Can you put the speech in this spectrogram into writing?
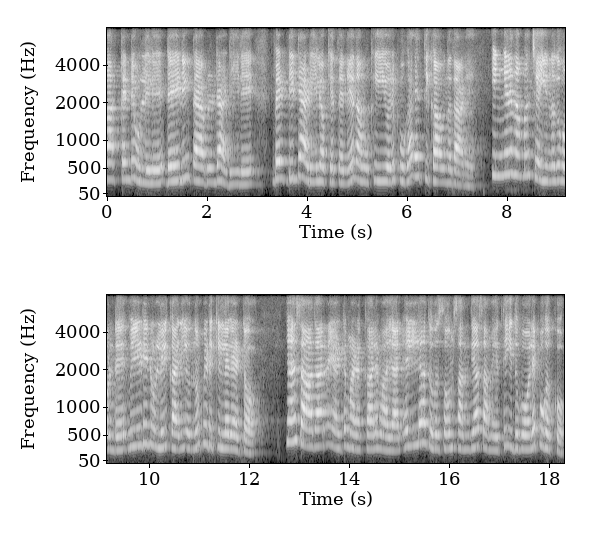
കർട്ടന്റെ ഉള്ളിൽ ഡൈനിങ് ടേബിളിന്റെ അടിയിൽ ബെഡിന്റെ അടിയിലൊക്കെ തന്നെ നമുക്ക് ഈ ഒരു പുക എത്തിക്കാവുന്നതാണ്. ഇങ്ങനെ നമ്മൾ ചെയ്യുന്നത് കൊണ്ട് വീടിനുള്ളിൽ കരിയൊന്നും പിടിക്കില്ല കേട്ടോ. ഞാൻ സാധാരണയായിട്ട് മഴക്കാലമായാൽ എല്ലാ ദിവസവും സന്ധ്യാസമയത്ത് ഇതുപോലെ പുകക്കും.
